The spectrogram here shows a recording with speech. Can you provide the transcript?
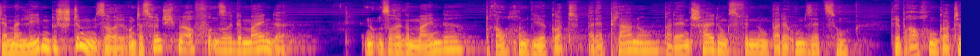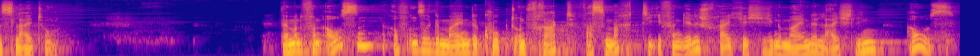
der mein Leben bestimmen soll. Und das wünsche ich mir auch für unsere Gemeinde. In unserer Gemeinde brauchen wir Gott bei der Planung, bei der Entscheidungsfindung, bei der Umsetzung. Wir brauchen Gottes Leitung. Wenn man von außen auf unsere Gemeinde guckt und fragt, was macht die evangelisch-freikirchliche Gemeinde Leichlingen aus?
